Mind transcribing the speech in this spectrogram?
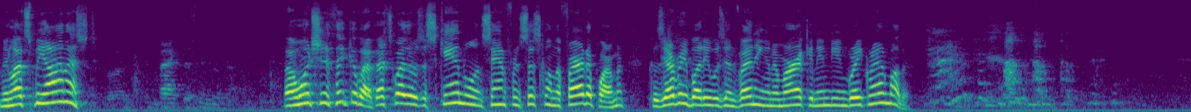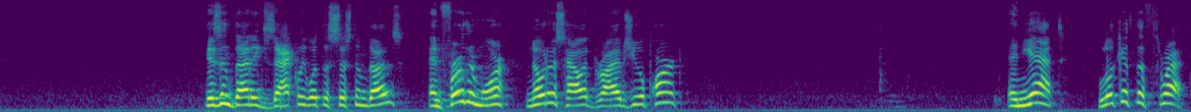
mean, let's be honest. I want you to think about it. That's why there was a scandal in San Francisco in the fire department, because everybody was inventing an American Indian great-grandmother. Isn't that exactly what the system does? And furthermore, notice how it drives you apart. And yet, look at the threat.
